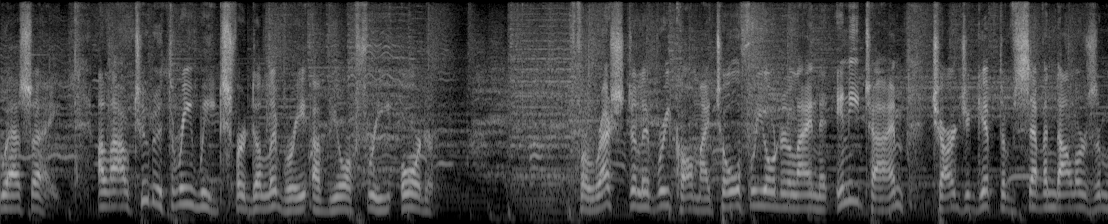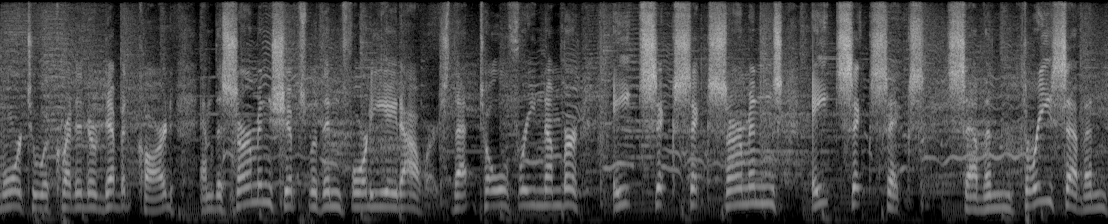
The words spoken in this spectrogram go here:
USA. Allow two to three weeks for delivery of your free order. For rush delivery, call my toll free order line at any time. Charge a gift of $7 or more to a credit or debit card, and the sermon ships within 48 hours. That toll free number, 866 Sermons, 866 737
